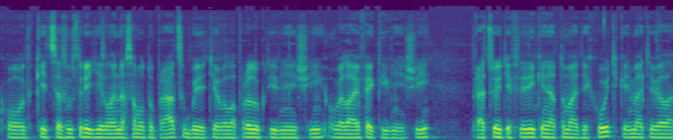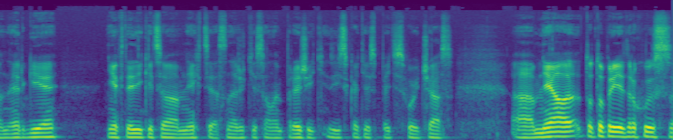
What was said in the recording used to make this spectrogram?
kód. Keď sa sústredíte len na samotnú prácu, budete oveľa produktívnejší, oveľa efektívnejší. Pracujete vtedy, keď na to máte chuť, keď máte veľa energie, nie vtedy, keď sa vám nechce a snažíte sa len prežiť, získate späť svoj čas. A mne ale toto príde trochu s,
